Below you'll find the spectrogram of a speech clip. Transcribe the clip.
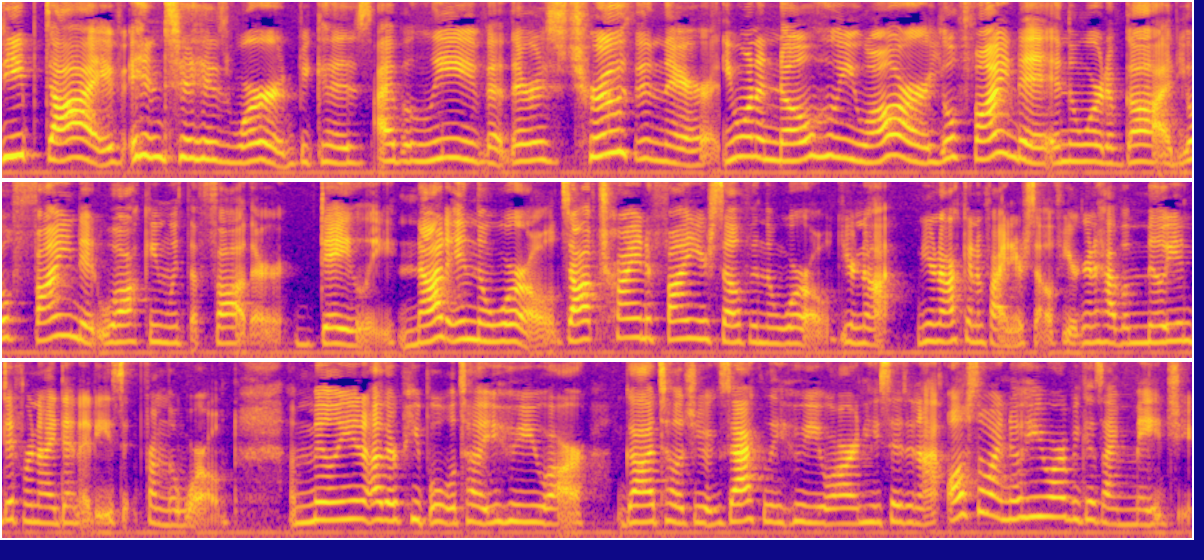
deep dive into his word because I believe that there is truth in there. You want to know who you are, you'll find it in the word of God. You'll find it walking with the Father daily, not in the world. Stop trying to find yourself in the world. You're not. You're not going to find yourself. You're going to have a million different identities from the world. A million other people will tell you who you are. God tells you exactly who you are and he says, "And I also I know who you are because I made you."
